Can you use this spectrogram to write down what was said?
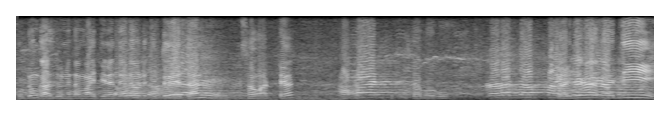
कुठून खालतून येतात माहिती नाही. तेवढं तिथून येतात. असं वाटतं. आता बघू. गर्दी बघ गर्दी.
